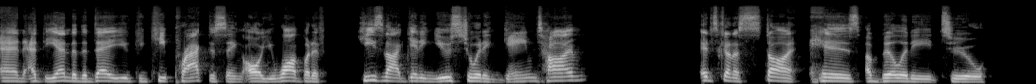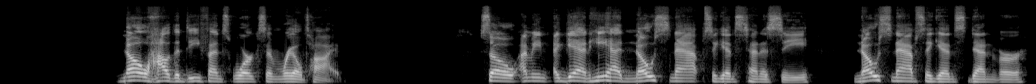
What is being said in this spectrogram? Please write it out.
And at the end of the day, you can keep practicing all you want. But if he's not getting used to it in game time, it's going to stunt his ability to know how the defense works in real time. So, I mean, again, he had no snaps against Tennessee, no snaps against Denver,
